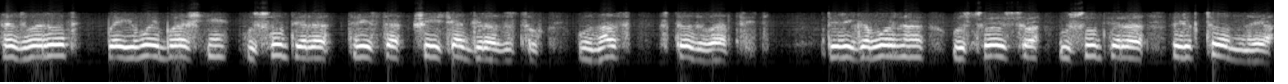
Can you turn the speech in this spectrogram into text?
разворот боевой башни у Супера 360 градусов, у нас 120. Переговорное устройство у Супера электронное,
